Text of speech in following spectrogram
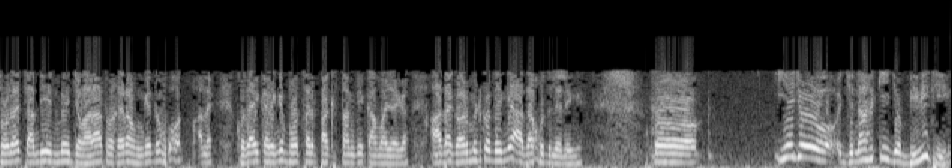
سونا، چاندی، ان میں جواہرات وغیرہ ہوں گے تو بہت مال ہے۔ کھدائی کریں گے، بہت سارے پاکستان کے کام آ جائے گا۔ آدھا گورنمنٹ کو دیں گے، آدھا خود لے لیں گے۔ تو یہ جو جناح کی جو بیوی تھی،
